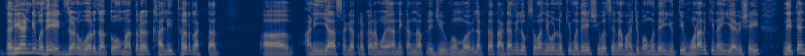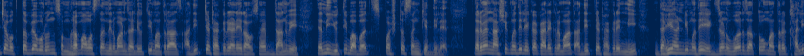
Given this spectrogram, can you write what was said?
दहीहंडीमध्ये एक जण वर जातो मात्र खाली थर लागतात. आणि या सगळ्या प्रकारामुळे अनेकांना आपले जीव गमवावे लागतात. आगामी लोकसभा निवडणुकीमध्ये शिवसेना भाजपमध्ये युती होणार की नाही याविषयी नेत्यांच्या वक्तव्यावरून संभ्रमावस्था निर्माण झाली होती. मात्र आज आदित्य ठाकरे आणि रावसाहेब दानवे यांनी युतीबाबत स्पष्ट संकेत दिले आहेत. दरम्यान नाशिकमधील एका कार्यक्रमात आदित्य ठाकरेंनी दहीहंडीमध्ये एकजण वर जातो मात्र खाली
